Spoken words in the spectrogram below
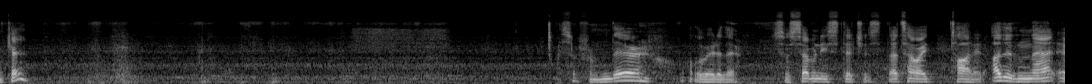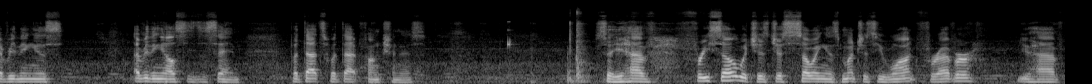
Okay. So from there all the way to there. So 70 stitches. That's how I taught it. Other than that, everything is everything else is the same. But that's what that function is. So you have free sew, which is just sewing as much as you want forever. You have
